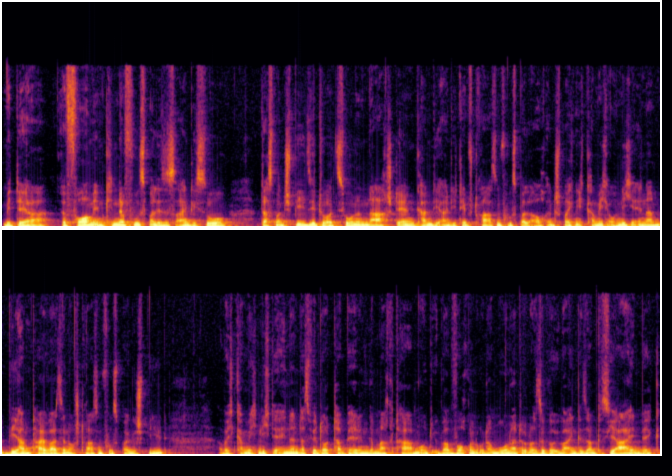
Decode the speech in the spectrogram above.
Mit der Reform im Kinderfußball ist es eigentlich so, dass man Spielsituationen nachstellen kann, die eigentlich dem Straßenfußball auch entsprechen. Ich kann mich auch nicht erinnern, wir haben teilweise noch Straßenfußball gespielt, aber ich kann mich nicht erinnern, dass wir dort Tabellen gemacht haben und über Wochen oder Monate oder sogar über ein gesamtes Jahr hinweg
